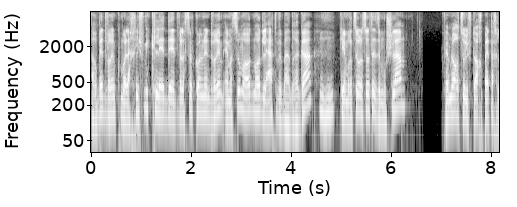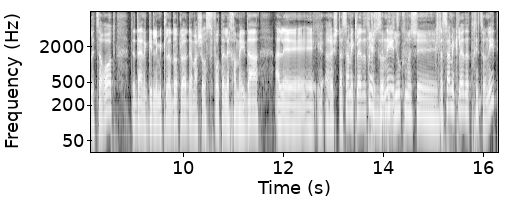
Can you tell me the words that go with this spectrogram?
הרבה דברים כמו להחליף מקלדת ולעשות כל מיני דברים, הם עשו מאוד מאוד לאט ובהדרגה, מהמם. כי הם רצו לעשות את זה מושלם. והם לא רצו לפתוח פתח לצרות, אתה יודע, נגיד למקלדות, לא יודע מה, שאוספות עליך מידע על, אה, אה, הרי כשאתה שם מקלדת כן, חיצונית, בדיוק מה ש... כשאתה שם מקלדת חיצונית,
